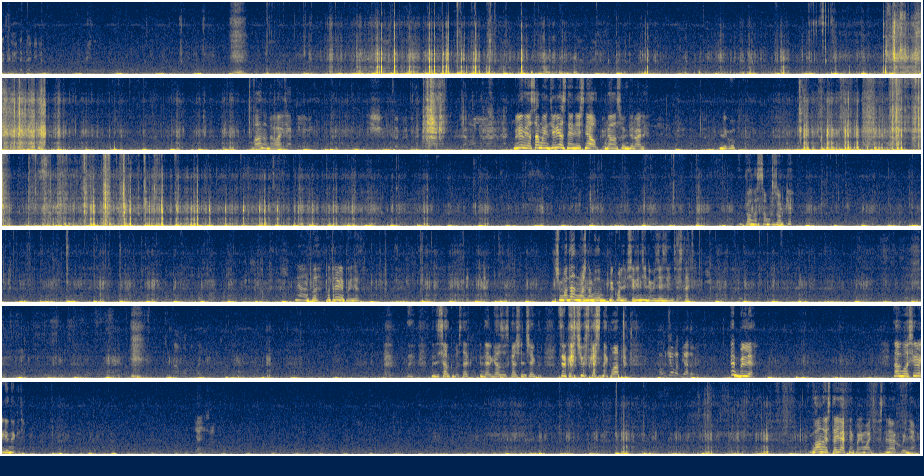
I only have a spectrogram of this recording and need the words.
Ладно, давай. Блин, я самое интересное не снял, когда нас выбирали. Бегу. Кто у нас самый зоркий? Не, он по, траве пойдет. Чемодан можно было бы прикольно в середине вот здесь где-нибудь оставить. На десятку поставь, как педаль газа, скачет инжектор. Циркачу, скачет накладка. А вы что подглядываете? Э, бля. Надо было Сереге ныкать. Главное стояк не поймать, остальное хуйня.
